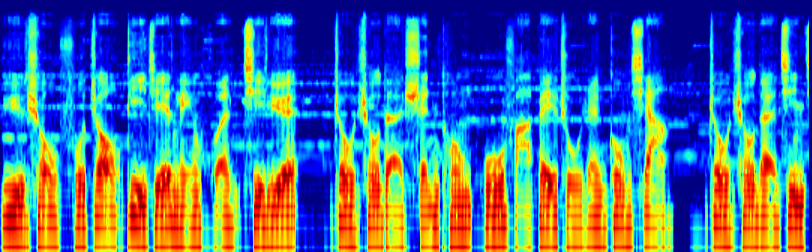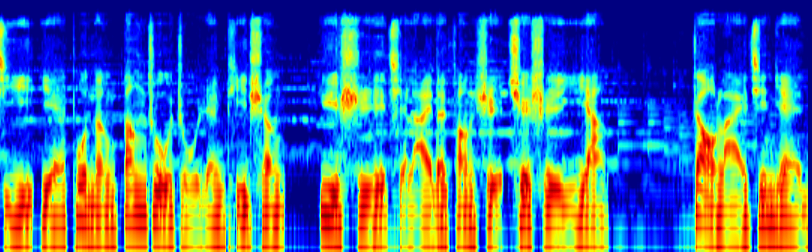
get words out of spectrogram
御兽符咒缔结灵魂契约。咒兽的神通无法被主人共享，咒兽的晋级也不能帮助主人提升。御使起来的方式却是一样。召来金岩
